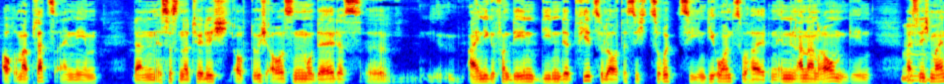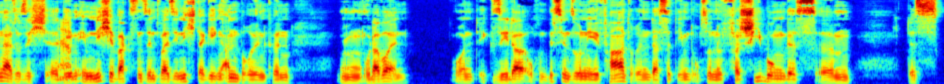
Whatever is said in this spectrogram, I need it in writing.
auch immer Platz einnehmen, dann ist es natürlich auch durchaus ein Modell, dass äh, einige von denen, denen das viel zu laut ist, sich zurückziehen, die Ohren zu halten, in den anderen Raum gehen. Mhm. Weißt du, wie ich meine? Also sich äh, ja. dem eben nicht gewachsen sind, weil sie nicht dagegen anbrüllen können mh, mm, oder wollen. Und ich sehe da auch ein bisschen so eine Gefahr drin, dass es eben auch so eine Verschiebung des, ähm, des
